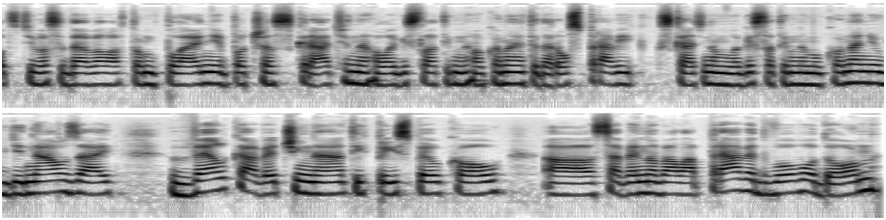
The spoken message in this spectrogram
poctivo sa dávala v tom pléne počas skráteného legislatívneho konania, teda rozpravy k skrátenému legislatívnemu konaniu, kde naozaj veľká väčšina tých príspevkov e, sa venovala práve dôvodom, e,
